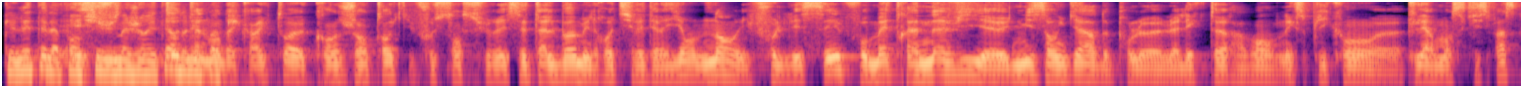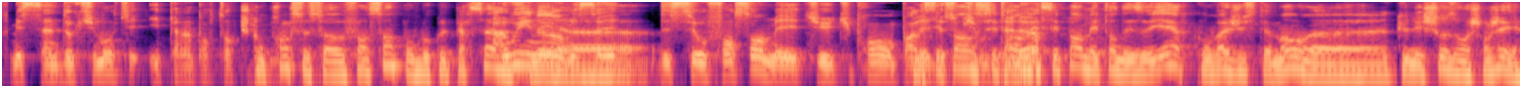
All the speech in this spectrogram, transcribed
quelle était la pensée majoritaire de l'époque totalement d'accord avec toi. Quand j'entends qu'il faut censurer cet album et le retirer des rayons, non, il faut le laisser. Il faut mettre un avis, une mise en garde pour le, le lecteur avant, en expliquant euh, clairement ce qui se passe. Mais c'est un document qui est hyper important. Je comprends que ce soit offensant pour beaucoup de personnes. Ah oui, mais non, non, euh... c'est offensant. Mais tu, tu prends, on parlait de pas, Spirou tout à l'heure. C'est pas en mettant des œillères qu'on va justement euh, que les choses vont changer.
